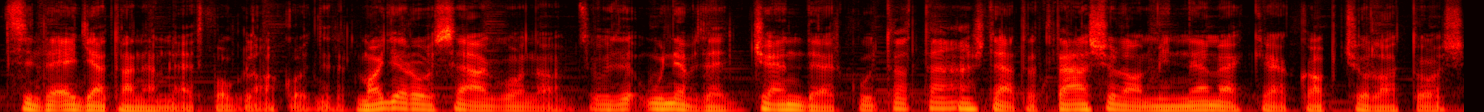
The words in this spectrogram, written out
szinte egyáltalán nem lehet foglalkozni. Tehát Magyarországon az úgynevezett gender kutatás, tehát a társadalmi nemekkel kapcsolatos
